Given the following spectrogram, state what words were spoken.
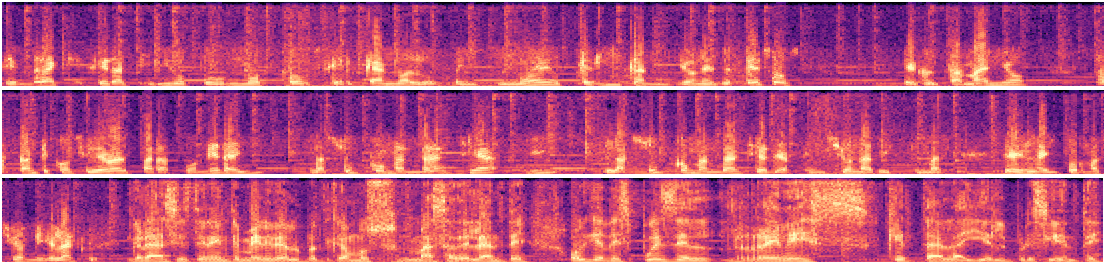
tendrá que ser adquirido por un monto cercano a los 29 o 30 millones de pesos, pero el tamaño bastante considerable para poner ahí la subcomandancia y la subcomandancia de atención a víctimas. Es la información, Miguel Ángel. Gracias, Teniente Mérida, lo platicamos más adelante. Oiga, después del revés, ¿qué tal ayer el presidente?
